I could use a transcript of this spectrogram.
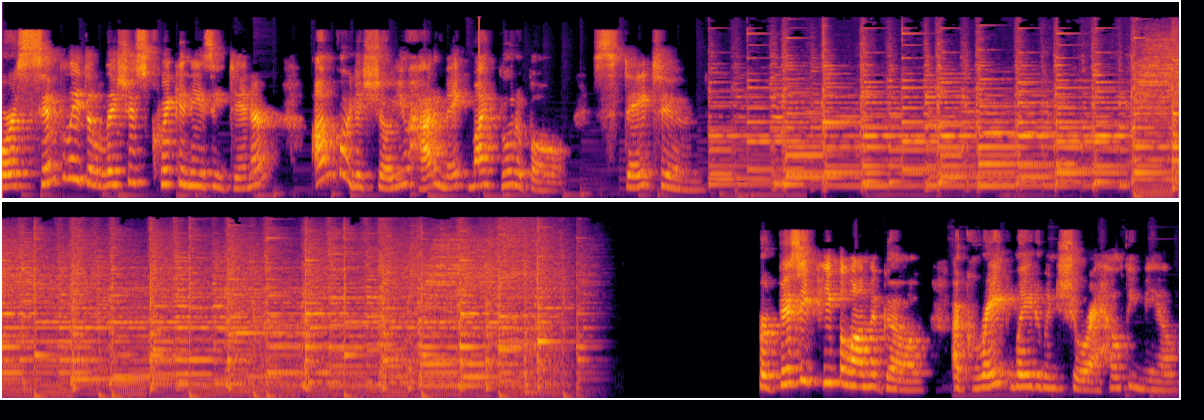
For a simply delicious, quick and easy dinner, I'm going to show you how to make my Buddha bowl. Stay tuned. For busy people on the go, a great way to ensure a healthy meal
